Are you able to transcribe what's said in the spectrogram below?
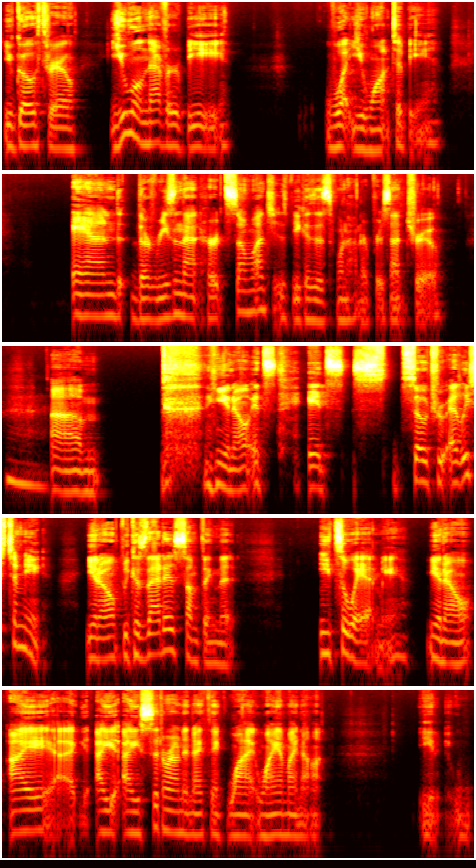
you go through, you will never be what you want to be. And the reason that hurts so much is because it's 100% true. Mm. Um, you know, it's it's so true at least to me, you know, because that is something that eats away at me you know, I, I, I sit around and I think, why, why am I not? You know,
